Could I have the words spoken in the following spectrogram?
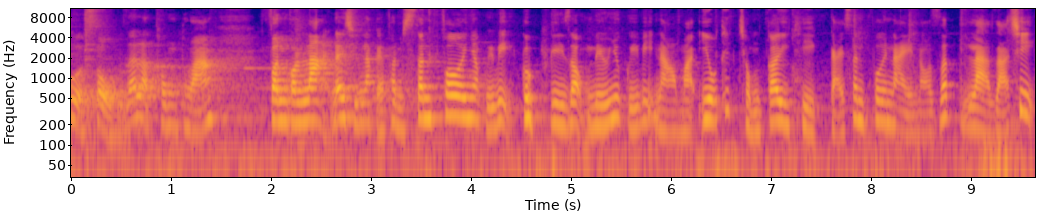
cửa sổ rất là thông thoáng. Phần còn lại đây chính là cái phần sân phơi nha quý vị Cực kỳ rộng. Nếu như quý vị nào mà yêu thích trồng cây Thì cái sân phơi này nó rất là giá trị.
